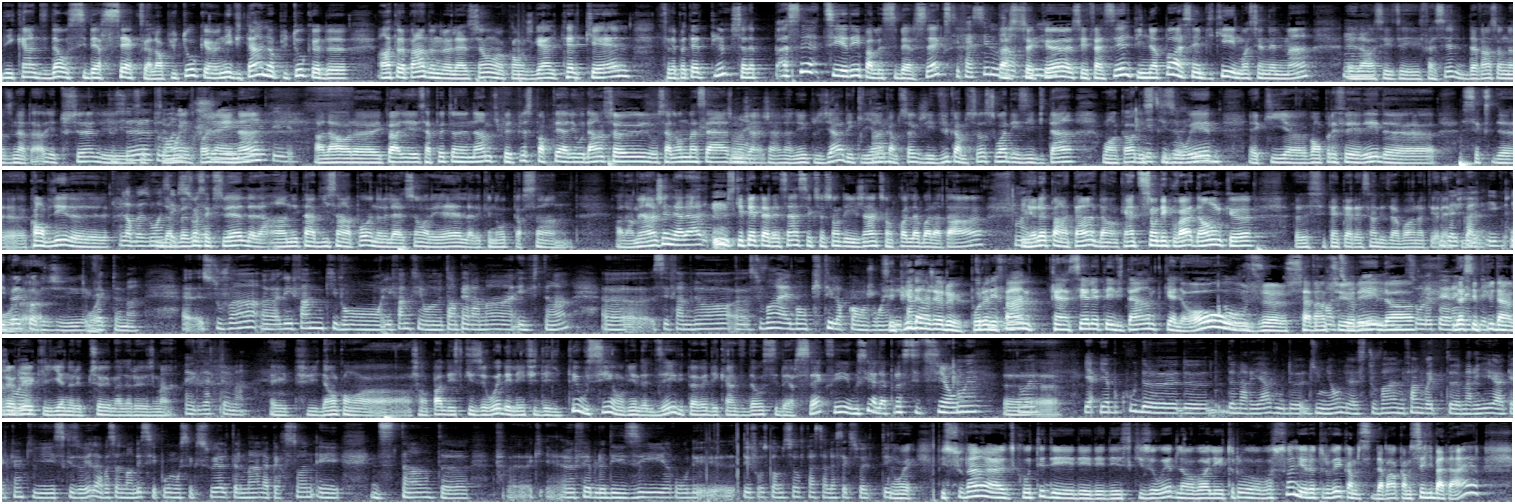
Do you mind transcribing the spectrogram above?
des candidats au cybersexe. Alors, plutôt qu'un évitant, là, plutôt que d'entreprendre une relation conjugale telle qu'elle, serait peut-être plus, serait assez attiré par le cybersexe. C'est facile aujourd'hui. Parce que hein. c'est facile, puis il n'a pas à s'impliquer émotionnellement. Et là, mm-hmm. c'est facile devant son ordinateur, il est tout seul, c'est moins, pas gênant. Alors, euh, il peut ça peut être un homme qui peut être plus porté à aller aux danseuses, au salon de massage. Moi, j'en ai eu plusieurs, des clients comme ça, que j'ai vus comme ça, soit des évitants ou encore des, schizoïdes, euh, qui euh, vont préférer de, de combler leurs besoins, sexuels en n'établissant pas une relation réelle avec une autre personne. Alors, mais en général, ce qui est intéressant, c'est que ce sont des gens qui sont collaborateurs et repentants. Donc, quand ils sont découverts, donc, euh, euh, c'est intéressant de les avoir en thérapie. Ils veulent, euh, corriger, exactement. souvent, les femmes qui vont, les femmes qui ont un tempérament évitant, euh, ces femmes-là, euh, souvent, elles vont quitter leur conjoint. C'est plus dangereux pour une femme, quand, si elle est évitante, qu'elle ose s'aventurer, là, là c'est plus dangereux qu'il y ait une rupture, malheureusement. Exactement. Et puis, donc, on, euh, si on parle des schizoïdes et de l'infidélité aussi, on vient de le dire, ils peuvent être des candidats au cybersexe et aussi à la prostitution. Oui. Il y, a, beaucoup de, de, de mariages ou d'unions. Souvent, une femme va être mariée à quelqu'un qui est schizoïde. Elle va se demander si c'est pas homosexuel tellement la personne est distante, euh, euh, un faible désir ou des, des, choses comme ça face à la sexualité. Oui. Puis souvent, euh, du côté des, des, des, schizoïdes, là, on, va les on va souvent les retrouver d'abord comme célibataires,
